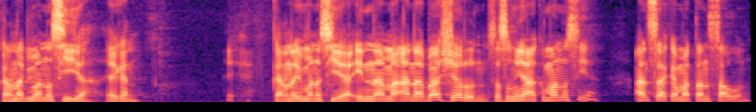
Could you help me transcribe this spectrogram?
Karena nabi manusia, ya kan? Ya. Karena nabi manusia. Inna ana basyarun. Sesungguhnya aku manusia. Ansa kamatan saun.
